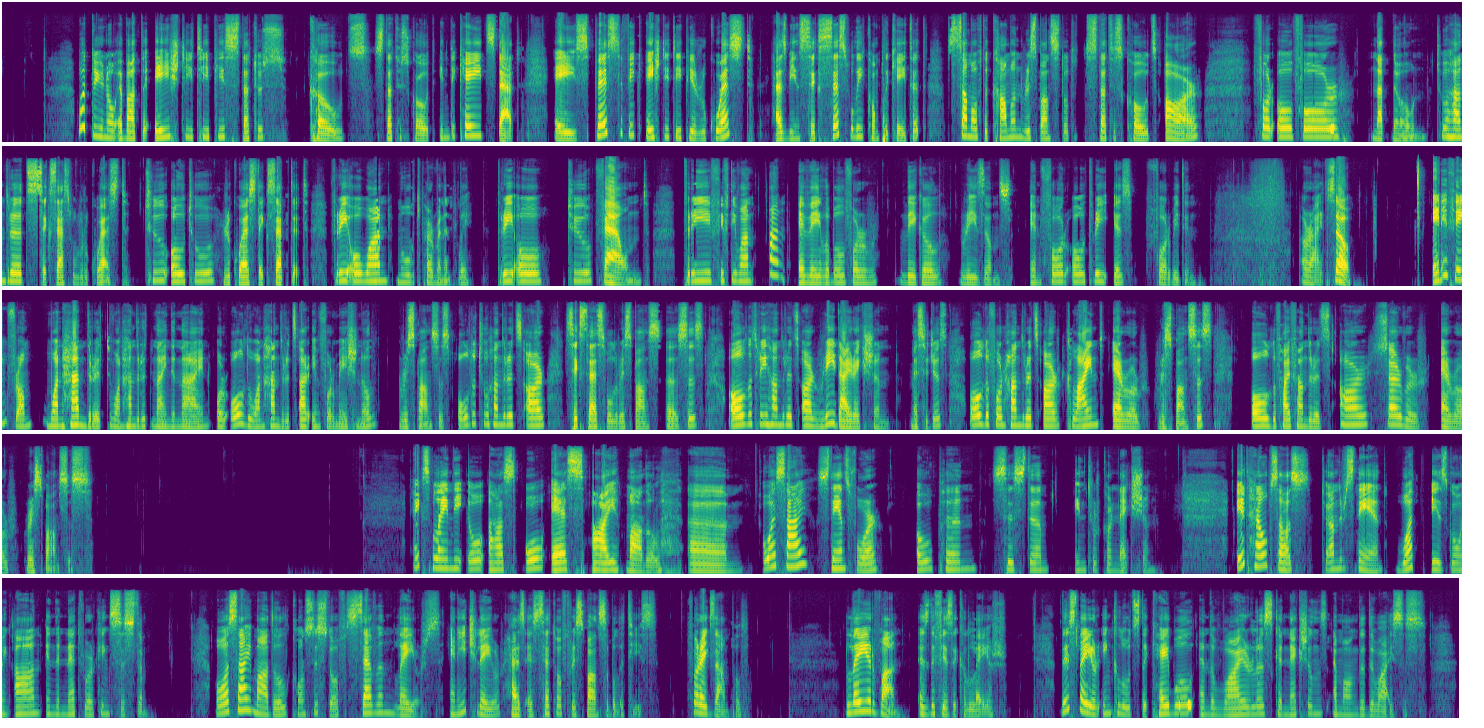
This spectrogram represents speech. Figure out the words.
What do you know about the HTTP status codes? Status code indicates that a specific HTTP request has been successfully complicated. Some of the common response status codes are 404 not known, 200 successful request, 202 request accepted, 301 moved permanently, 302 found, 351 unavailable for legal reasons, and 403 is forbidden. All right, so anything from 100 to 199 or all the 100s are informational responses. All the 200s are successful responses. All the 300s are redirection messages. All the 400s are client error responses. All the 500s are server error responses. Explain the OS, OSI model. Um, OSI stands for Open System Interconnection. It helps us to understand what is going on in the networking system. OSI model consists of seven layers, and each layer has a set of responsibilities. For example, Layer 1 is the physical layer. This layer includes the cable and the wireless connections among the devices.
